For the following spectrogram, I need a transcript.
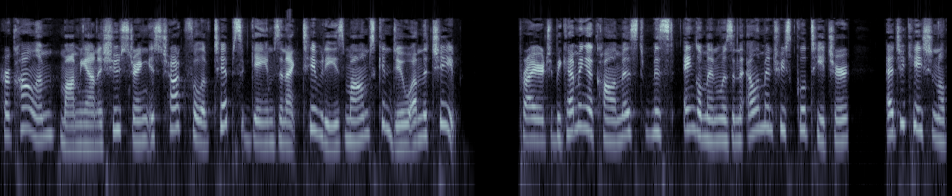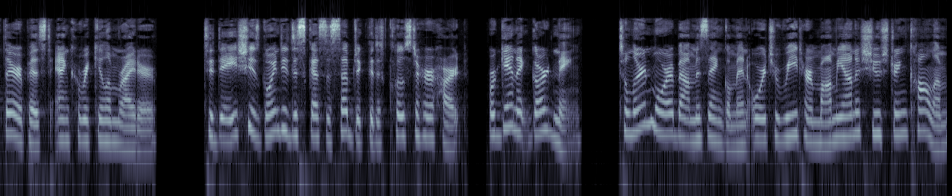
Her column, Mommy on a Shoestring, is chock full of tips, games, and activities moms can do on the cheap. Prior to becoming a columnist, Ms. Engelman was an elementary school teacher, educational therapist, and curriculum writer. Today, she is going to discuss a subject that is close to her heart organic gardening. To learn more about Ms. Engelman or to read her Mommy on a Shoestring column,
